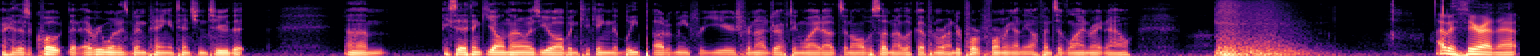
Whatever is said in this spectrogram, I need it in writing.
There's a quote that everyone has been paying attention to that um, he said, I think you all know, as you all been kicking the bleep out of me for years for not drafting wideouts, and all of a sudden I look up and we're underperforming on the offensive line right now. I have a theory on that.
